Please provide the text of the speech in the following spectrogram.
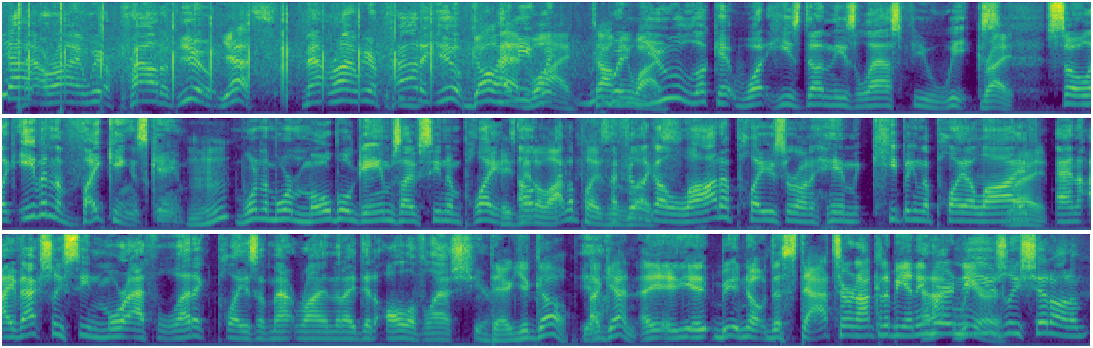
Yeah. Matt Ryan, we are proud of you. Yes. Matt Ryan, we are proud of you. Go ahead, I mean, why? When, Tell me when why. you look at what he's done these last few weeks, Right. So, like even the Vikings game, one of the more mobile games I've seen him play. Mm-hmm. He's made a lot of plays I with feel like a lot of plays are on him keeping the play alive, Right. and I've actually seen more athletic plays of Matt Ryan than I did all of last year. There you go. Yeah. Again, it, it, you know, the stats are not going to be anywhere I, we usually shit on him.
